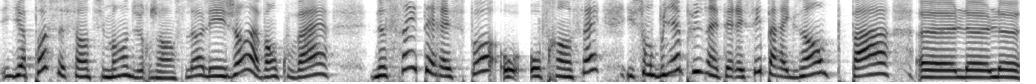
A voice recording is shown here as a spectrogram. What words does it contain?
il n'y a pas ce sentiment d'urgence-là. Les gens à Vancouver ne s'intéressent pas aux, Français. Ils sont bien plus intéressés, par exemple, par euh, le,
